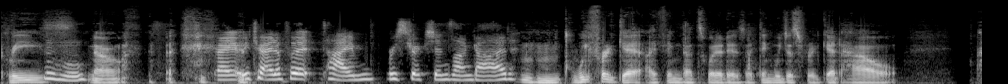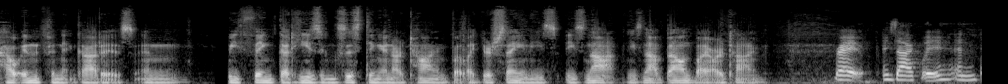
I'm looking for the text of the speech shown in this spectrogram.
Please? Mm-hmm. No. right? We try to put time restrictions on God. Mm-hmm. We forget. I think that's what it is. I think we just forget how how infinite God is, and we think that He's existing in our time. But like you're saying, He's He's not. He's not bound by our time. Right. Exactly. And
